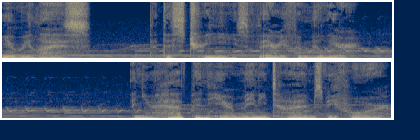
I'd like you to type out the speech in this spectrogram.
You realize that this tree is very familiar and you have been here many times before.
